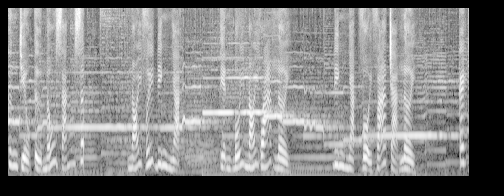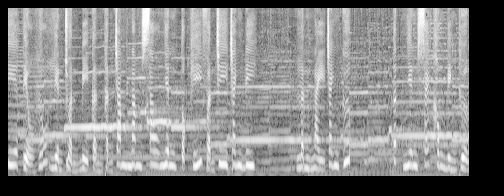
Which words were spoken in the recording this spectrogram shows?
cưng chiều từ mấu dáng dấp. Nói với Đinh Nhạc. Tiền bối nói quá lời. Đinh Nhạc vội vã trả lời. Cái kia tiểu hữu liền chuẩn bị cẩn thận trăm năm sau nhân tộc khí vận chi tranh đi. Lần này tranh cướp, Tất nhiên sẽ không bình thường.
